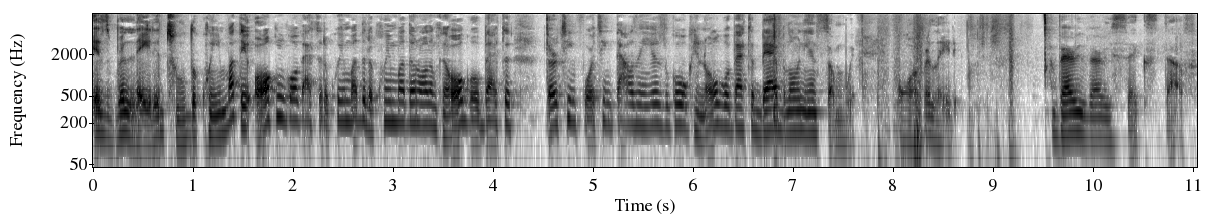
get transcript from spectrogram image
is related to the Queen Mother. They all can go back to the Queen Mother. The Queen Mother and all them can all go back to 13, 14,000 years ago, can all go back to Babylonian somewhere. All related. Very, very sick stuff.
